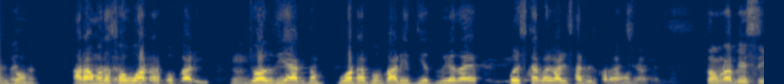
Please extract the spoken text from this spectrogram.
একদম। আর আমাদের আচ্ছা। সব ওয়াটারপ্রুফ গাড়ি। জল দিয়ে একদম ওয়াটারপ্রুফ গাড়ি দিয়ে ধুয়ে দেয় পরিষ্কার করে গাড়ি সার্ভিস করা হয় আচ্ছা। আমাদের তো আমরা বেশি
